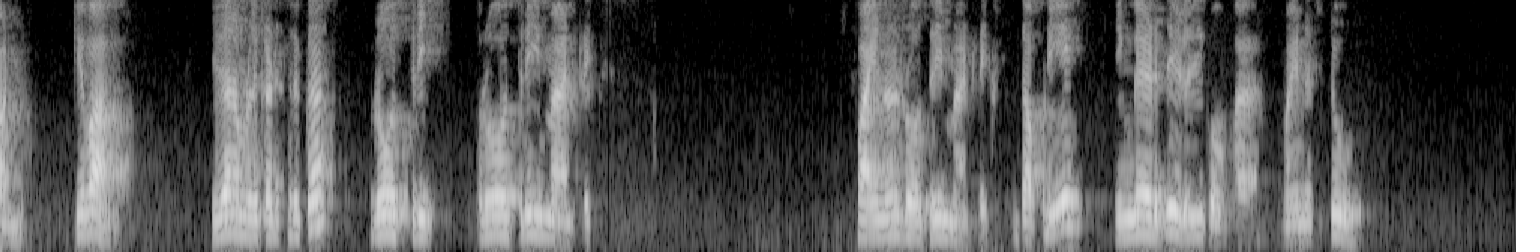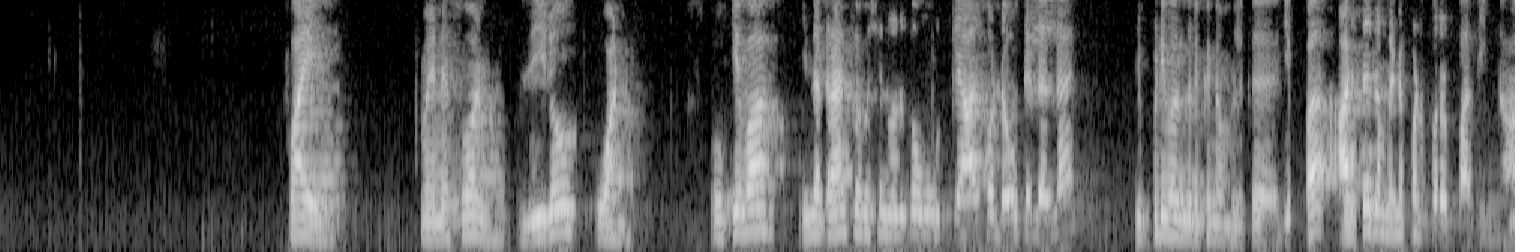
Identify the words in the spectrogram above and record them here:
one ஓகேவா இதான் நம்மளுக்கு கிடைச்சிருக்க row three row three matrix final row three matrix இது அப்படியே இங்கே எடுத்து எழுதிக்கோங்க. Minus two five minus one zero one ஓகேவா இந்த டிரான்ஸ்ஃபர்மேஷன் வந்து உங்களுக்கு யாருக்கும் டவுட் இல்லைல்ல? இப்படி வந்திருக்கு நம்மளுக்கு. இப்போ அடுத்தது நம்ம என்ன பண்ண போறோம் பார்த்தீங்கன்னா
